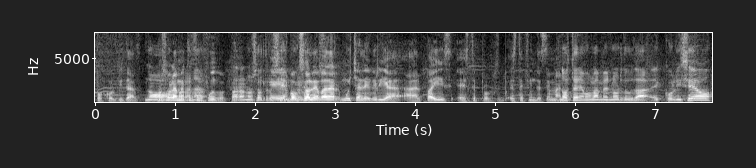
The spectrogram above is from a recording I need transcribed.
poco olvidado. No, solamente es el fútbol. Para nosotros El boxeo le va a dar mucha alegría al país este, este fin de semana. No tenemos la menor duda. El Coliseo,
